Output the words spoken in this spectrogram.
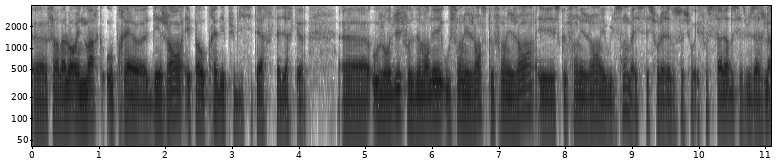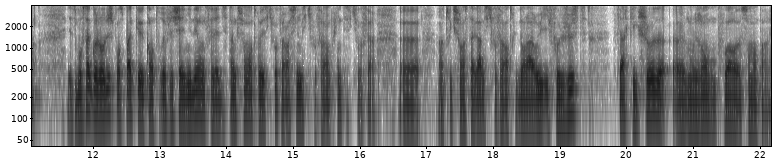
euh, faire valoir une marque auprès des gens et pas auprès des publicitaires. C'est-à-dire que euh, Aujourd'hui, il faut se demander où sont les gens, ce que font les gens, et ce que font les gens et où ils sont, bah, c'est sur les réseaux sociaux. Il faut se servir de ces usages-là. Et c'est pour ça qu'aujourd'hui, je pense pas que quand on réfléchit à une idée, on fait la distinction entre est-ce qu'il faut faire un film, est-ce qu'il faut faire un print, est-ce qu'il faut faire euh, un truc sur Instagram, est-ce qu'il faut faire un truc dans la rue. Il faut juste faire quelque chose euh, dont les gens vont pouvoir euh, s'en emparer.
